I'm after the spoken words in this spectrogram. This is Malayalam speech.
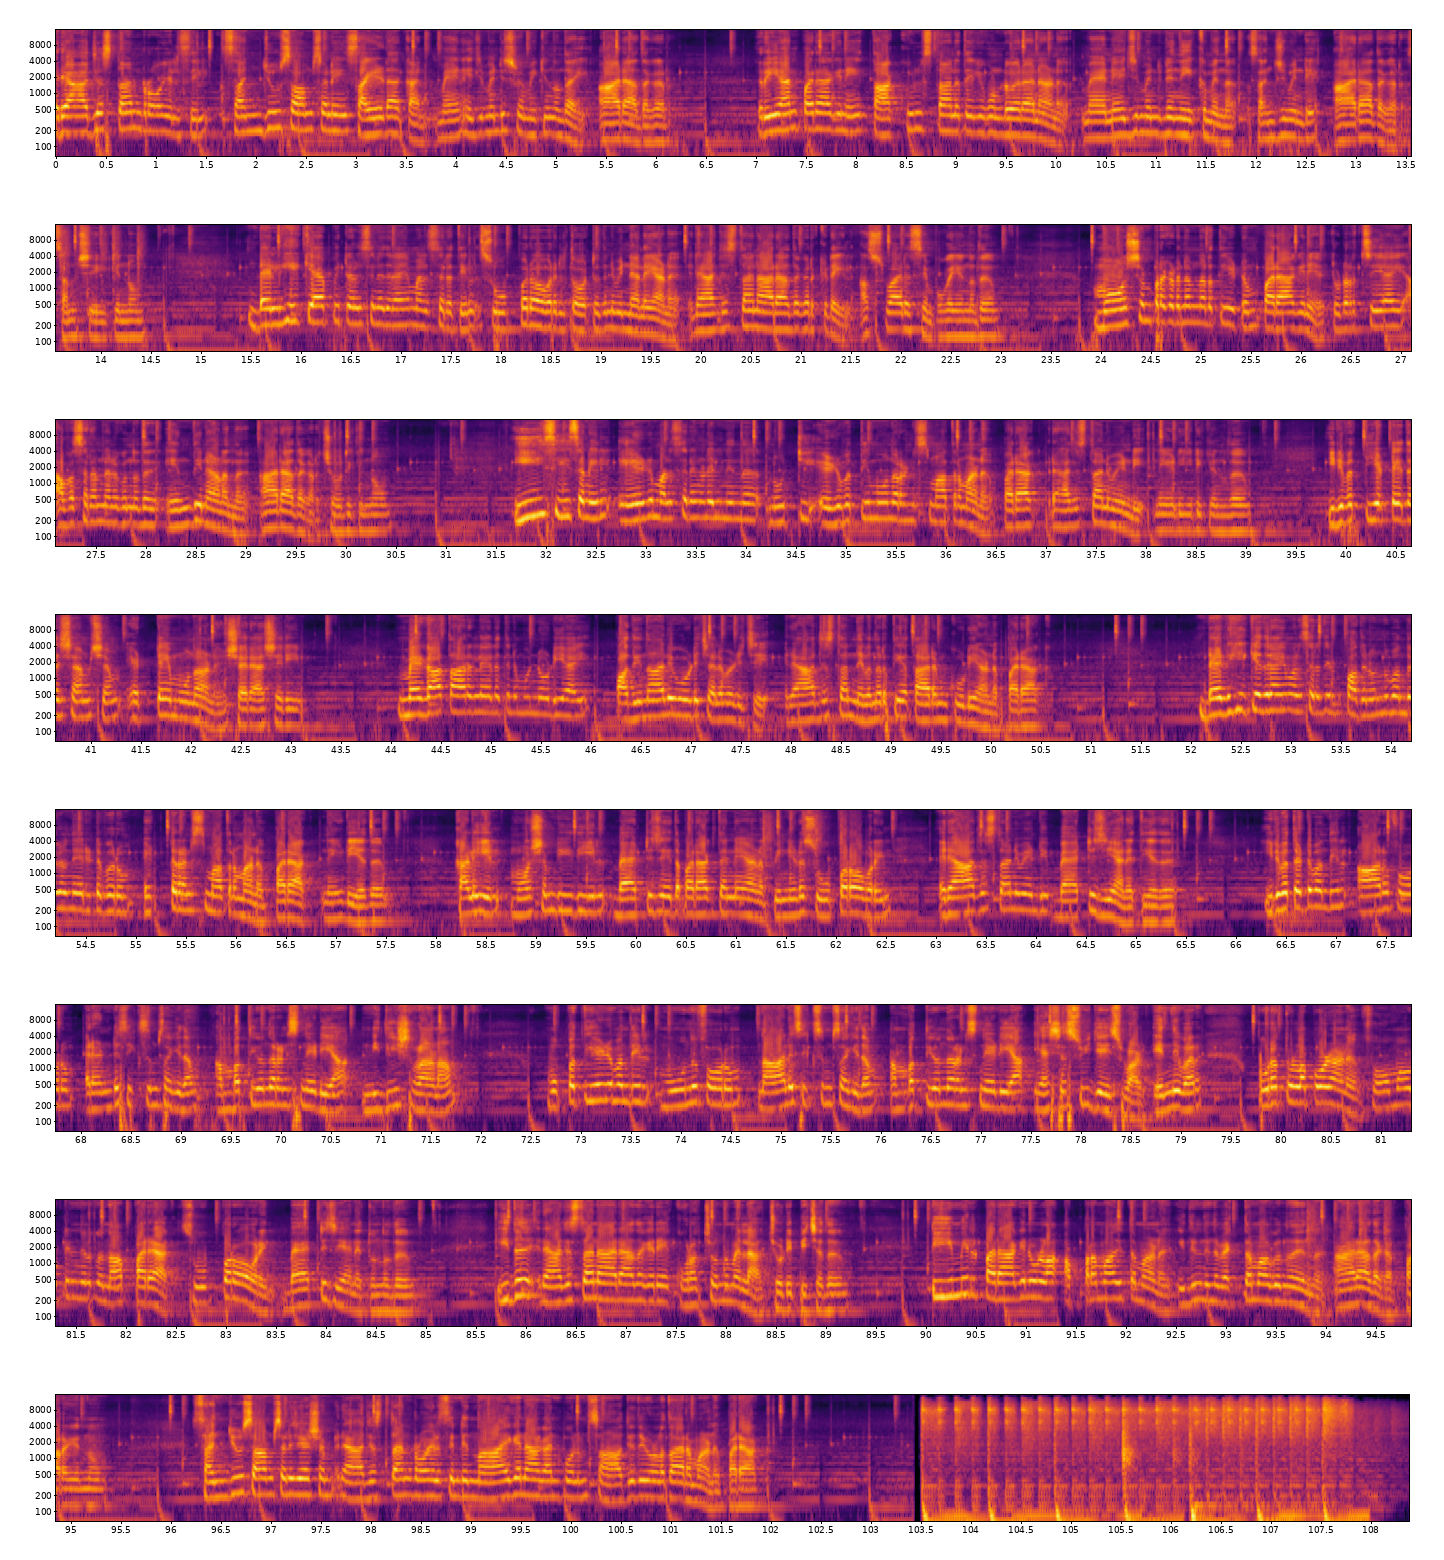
രാജസ്ഥാൻ റോയൽസിൽ സഞ്ജു സാംസണെ സൈഡാക്കാൻ മാനേജ്മെന്റ് ശ്രമിക്കുന്നതായി ആരാധകർ. റിയാൻ പരാഗിനെ താക്കൂൽ സ്ഥാനത്തേക്ക് കൊണ്ടുവരാനാണ് മാനേജ്മെന്റിന്റെ നീക്കമെന്ന് സഞ്ജുവിന്റെ ആരാധകർ സംശയിക്കുന്നു. ഡൽഹി ക്യാപിറ്റൽസിനെതിരായ മത്സരത്തിൽ സൂപ്പർ ഓവറിൽ തോറ്റതിന് പിന്നാലെയാണ് രാജസ്ഥാൻ ആരാധകർക്കിടയിൽ അസ്വാരസ്യം പുകയുന്നത്. മോശം പ്രകടനം നടത്തിയിട്ടും പരാഗിന് തുടർച്ചയായി അവസരം നൽകുന്നത് എന്തിനാണെന്ന് ആരാധകർ ചോദിക്കുന്നു. ഈ സീസണിൽ ഏഴ് മത്സരങ്ങളിൽ നിന്ന് നൂറ്റി എഴുപത്തി മൂന്ന് റൺസ് മാത്രമാണ് പരാഗ് രാജസ്ഥാന് വേണ്ടി നേടിയിരിക്കുന്നത്. ഇരുപത്തിയെട്ട് ദശാംശം എട്ട് മൂന്നാണ് ശരാശരി. മെഗാ താരലേലത്തിന് മുന്നോടിയായി പതിനാല് കോടി ചെലവഴിച്ച് രാജസ്ഥാൻ നിലനിർത്തിയ താരം കൂടിയാണ് പരാഗ്. ഡൽഹിക്കെതിരായ മത്സരത്തിൽ പതിനൊന്ന് പന്തുകൾ നേരിട്ട് വെറും എട്ട് റൺസ് മാത്രമാണ് പരാഗ് നേടിയത്. കളിയിൽ മോശം രീതിയിൽ ബാറ്റ് ചെയ്ത പരാഗ് തന്നെയാണ് പിന്നീട് സൂപ്പർ ഓവറിൽ രാജസ്ഥാന് വേണ്ടി ബാറ്റ് ചെയ്യാനെത്തിയത്. ഇരുപത്തെട്ട് പന്തിൽ ആറ് ഫോറും രണ്ട് സിക്സും സഹിതം അമ്പത്തിയൊന്ന് റൺസ് നേടിയ നിതീഷ് റാണ മുപ്പത്തിയേഴ് പന്തിൽ മൂന്ന് ഫോറും നാല് സിക്സും സഹിതം അമ്പത്തിയൊന്ന് റൺസ് നേടിയ യശസ്വി ജയ്സ്വാൾ എന്നിവർ പുറത്തുള്ളപ്പോഴാണ് ഫോം ഔട്ടിൽ നിൽക്കുന്ന പരാഗ് സൂപ്പർ ഓവറിൽ ബാറ്റ് ചെയ്യാൻ എത്തുന്നത് ഇത് രാജസ്ഥാൻ ആരാധകരെ കുറച്ചൊന്നുമല്ല ചൊടിപ്പിച്ചത്. ടീമിൽ പരാഗിനുള്ള അപ്രമാദിത്വമാണ് ഇതിൽ നിന്ന് വ്യക്തമാകുന്നതെന്ന് ആരാധകർ പറയുന്നു. സഞ്ജു സാംസന് ശേഷം രാജസ്ഥാൻ റോയൽസിന്റെ നായകനാകാൻ പോലും സാധ്യതയുള്ള താരമാണ് പരാഗ്.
